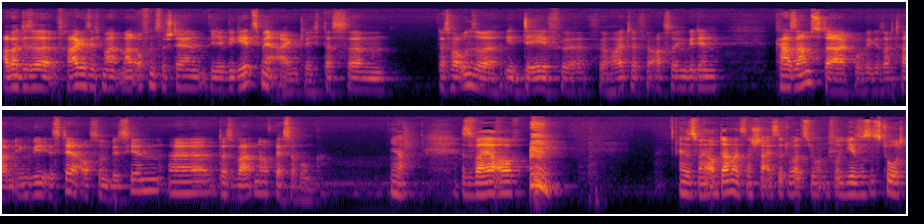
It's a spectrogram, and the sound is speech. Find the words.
aber diese Frage sich mal, mal offen zu stellen, wie, wie geht es mir eigentlich, das, ähm, das war unsere Idee für, für heute, für auch so irgendwie den Kar-Samstag, wo wir gesagt haben, irgendwie ist der auch so ein bisschen äh, das Warten auf Besserung. Ja, es war ja auch, also es war ja auch damals eine Scheißsituation. So, Jesus ist tot.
